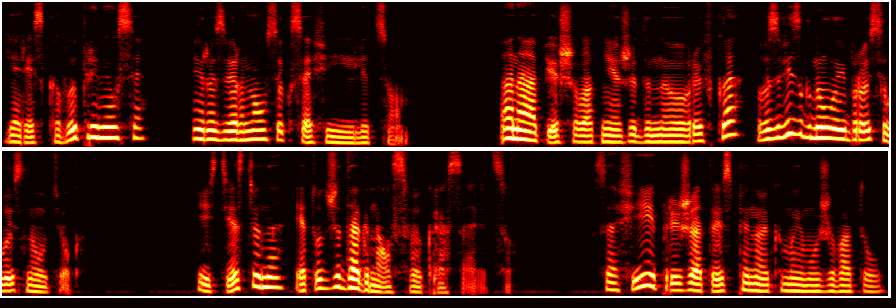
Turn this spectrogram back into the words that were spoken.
Я резко выпрямился и развернулся к Софии лицом. Она опешила от неожиданного рывка, взвизгнула и бросилась на утек. Естественно, я тут же догнал свою красавицу. София, прижатая спиной к моему животу,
